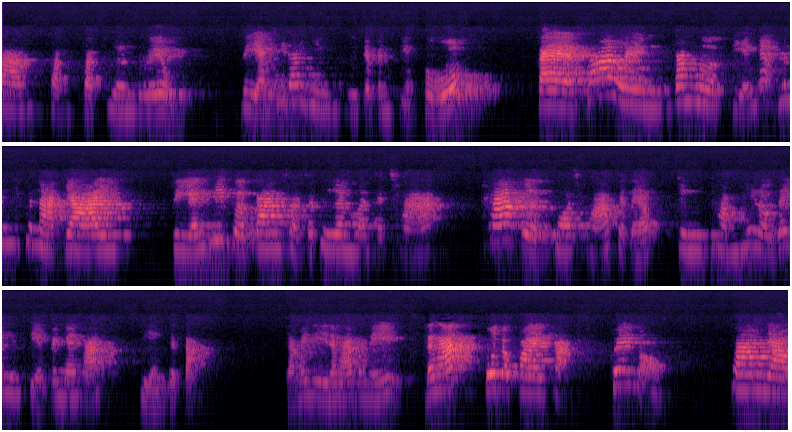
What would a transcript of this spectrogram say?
การสั่นสะเทือนเร็ว เสียงที่ได้ยินคือจะเป็นเสียงสูง แต่ถ้าแหลงกำเนิดเสียงเนี่ยมันมีขนาดใหญ่ เสียงที่เกิดการสั่นสะเทือนมันจะช้า ถ้าเกิดพอช้าเสร็จแล้ว จึงทำให้เราได้ยินเสียงเป็นไงคะ เสียงจะต่ำจะไม่ดีนะคะตรงนี้ ดังนั้นตัวต่อไปค่ะข้อที่สองความยาว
